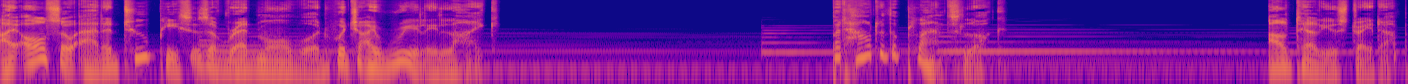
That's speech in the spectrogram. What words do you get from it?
I also added two pieces of Redmoor wood, which I really like. But how do the plants look? I'll tell you straight up.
